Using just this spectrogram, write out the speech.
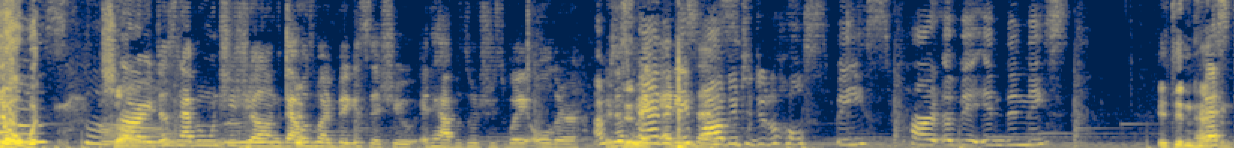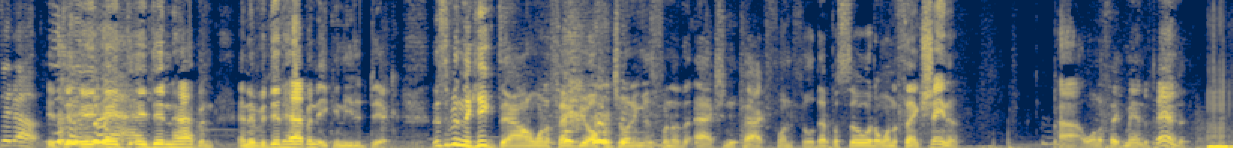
Yo, Oh, what? stop. Sorry, it doesn't happen when she's young. That was my biggest issue. It happens when she's way older. I'm It just mad that they sense. bothered to do the whole space part of it, and then they. It didn't happen. Messed it up. It, it, it, Bad. it didn't happen. And if it did happen, it can eat a dick. This has been the Geek Down. I want to thank you all for joining us for another action-packed, fun-filled episode. I want to thank Shayna. I want to thank Manda Panda.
